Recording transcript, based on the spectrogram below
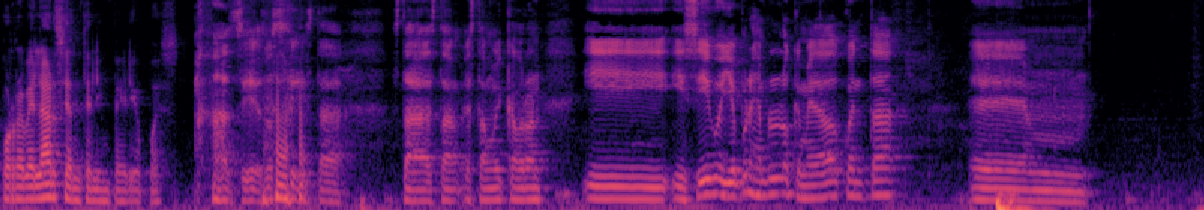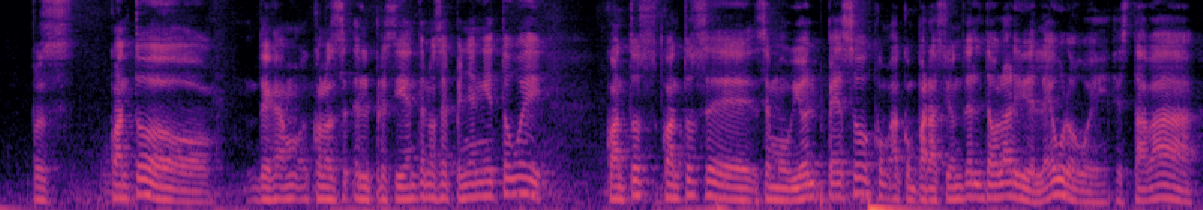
por rebelarse ante el imperio, pues. Ah, sí, eso sí, está, está, está, está muy cabrón. Y, y sí, güey, yo por ejemplo lo que me he dado cuenta, em, pues, ¿cuánto, digamos, con los- el presidente, no sé, Peña Nieto, güey, ¿cuántos, cuántos se, se movió el peso a comparación del dólar y del euro, güey? Estaba,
